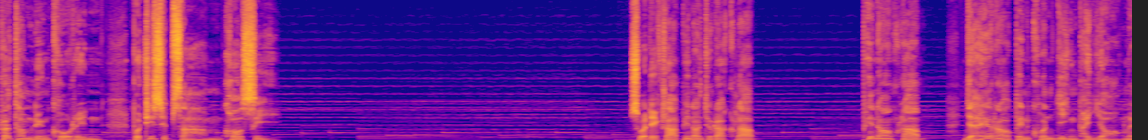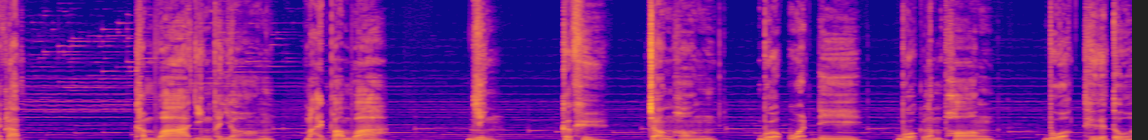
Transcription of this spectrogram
พระธรรมหนึ่งโครินบทที่ 13 ข้อ 4 สวัสดีครับพี่น้องที่รักครับ พี่น้องครับ อย่าให้เราเป็นคนหยิ่งพยองนะครับคำว่าหยิ่งพยอง หมายความว่า หยิ่ง ก็คือ จ้องหอง บวกอวดดี บวกลำพอง บวกถือตัว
